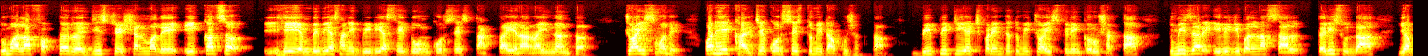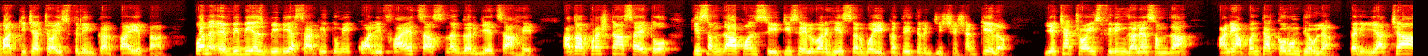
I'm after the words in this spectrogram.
तुम्हाला फक्त रजिस्ट्रेशनमध्ये एकच हे एमबीबीएस आणि बीडीएस हे दोन कोर्सेस टाकता येणार नाही नंतर. चॉईसमध्ये. पण हे खालचे कोर्सेस तुम्ही टाकू शकता. बीपीटीएच पर्यंत तुम्ही चॉईस फिलिंग करू शकता. तुम्ही जर इलिजिबल नसाल तरी सुद्धा या बाकीच्या चॉईस फिलिंग करता येतात. पण एमबीबीएस बीडीएससाठी तुम्ही क्वालिफायच असणं गरजेचं आहे. आता प्रश्न असा येतो की समजा आपण सीटी सेलवर हे सर्व एकत्रित रजिस्ट्रेशन केलं. याच्या चॉईस फिलिंग झाल्या समजा आणि आपण त्या करून ठेवल्या तर याच्या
